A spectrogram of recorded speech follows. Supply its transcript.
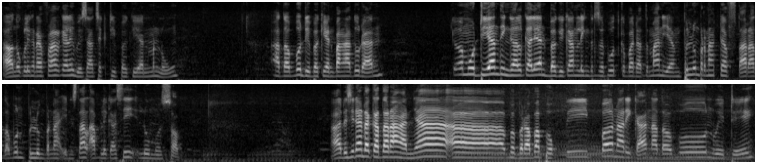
Uh, untuk link referral kalian bisa cek di bagian menu ataupun di bagian pengaturan. Kemudian tinggal kalian bagikan link tersebut kepada teman yang belum pernah daftar ataupun belum pernah install aplikasi Lumoshop. Nah, di sini ada keterangannya uh, beberapa bukti penarikan ataupun WD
